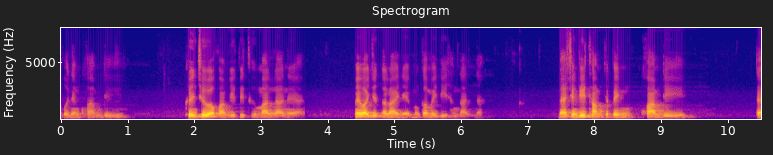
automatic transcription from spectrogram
ผลแห่งความดี ขึ้นชื่อว่าความยึดติดถือมั่นแล้วเนี่ย ไม่ว่ายึดอะไรเนี่ยมันก็ไม่ดีทั้งนั้นนะแม้สิ่งที่ทำจะเป็นความดี แต่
